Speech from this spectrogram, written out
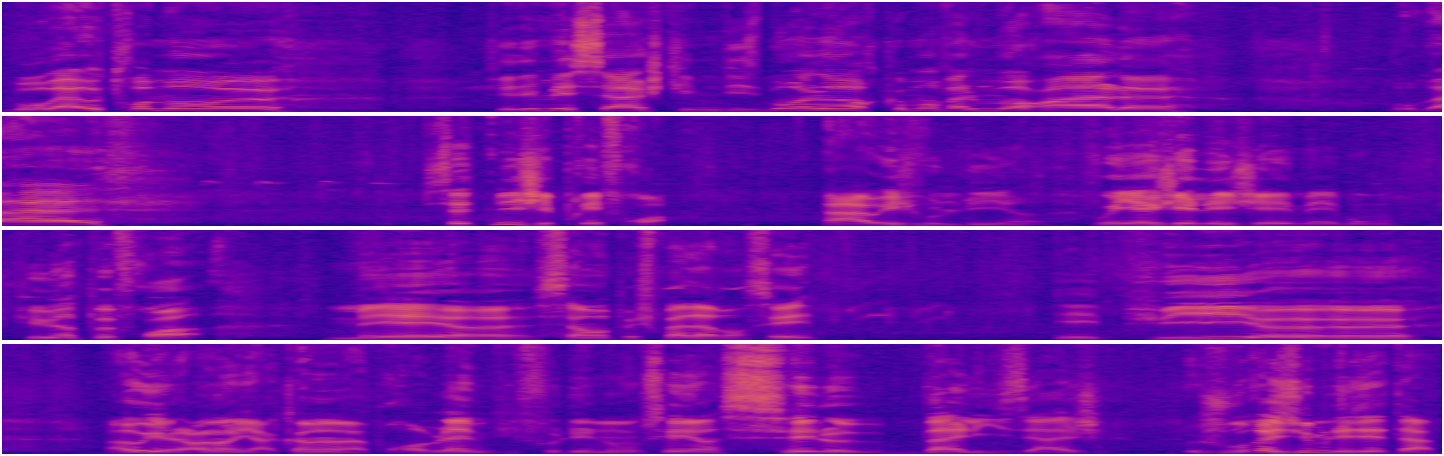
Bon, bah autrement, euh, j'ai des messages qui me disent Bon, alors, comment va le moral Bon, bah, cette nuit, j'ai pris froid. Ah oui, je vous le dis, hein. voyager léger, mais bon, j'ai eu un peu froid, mais euh, ça n'empêche pas d'avancer. Et puis, euh, ah oui, alors non, il y a quand même un problème qu'il faut dénoncer, hein, c'est le balisage. Je vous résume les étapes.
